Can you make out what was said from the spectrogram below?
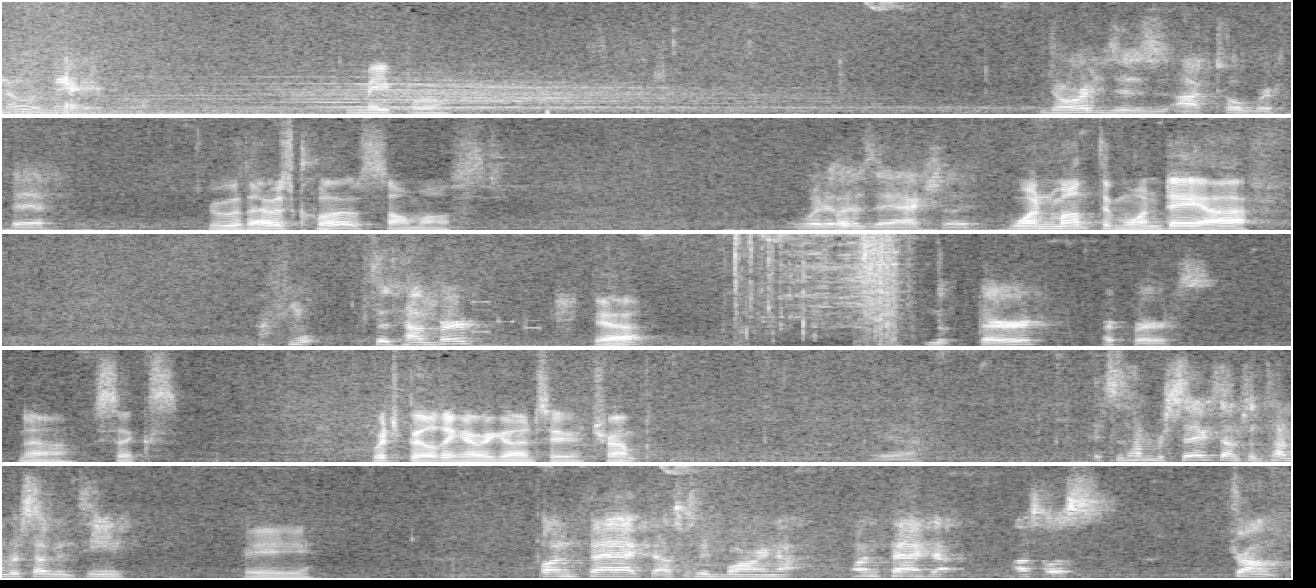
know it was April. Maple. George is October 5th. Ooh, that was close almost. What is it actually? One month and one day off. September? Yeah. The 3rd or 1st? No, six. Which building are we going to? Trump? Yeah. It's September 6th, I'm September 17th. Hey. Fun fact, I was supposed to be born. Fun fact, I was supposed Trump.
